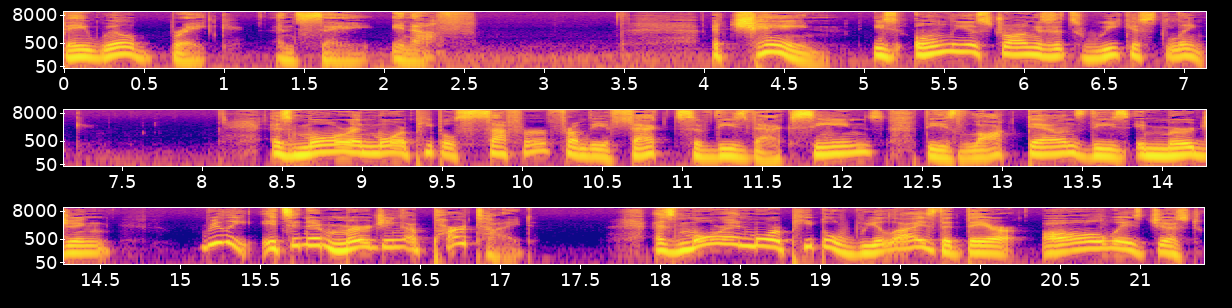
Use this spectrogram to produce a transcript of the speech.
they will break and say, Enough. A chain is only as strong as its weakest link. As more and more people suffer from the effects of these vaccines, these lockdowns, these emerging, really, it's an emerging apartheid. As more and more people realize that they are always just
